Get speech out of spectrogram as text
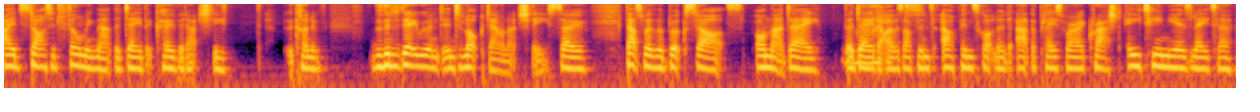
I'd started filming that the day that COVID actually kind of the day we went into lockdown actually. So that's where the book starts on that day the day right. that I was up in up in Scotland at the place where I crashed 18 years later,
